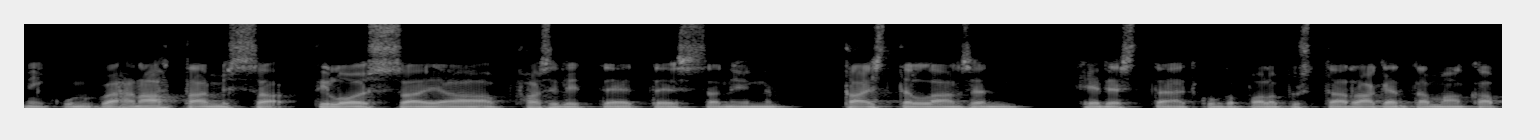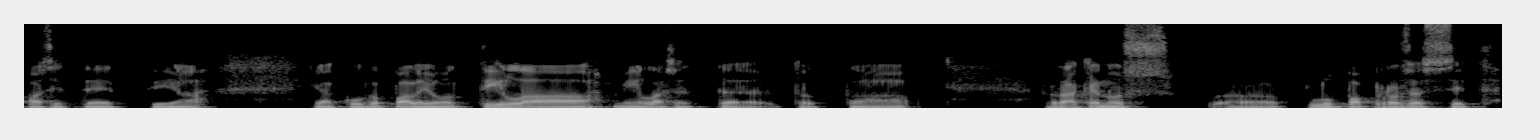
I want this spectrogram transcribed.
niin kuin vähän ahtaimmissa tiloissa ja fasiliteeteissa, niin taistellaan sen edestä, että kuinka paljon pystytään rakentamaan kapasiteettia ja kuinka paljon on tilaa, millaiset tota, rakennuslupaprosessit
